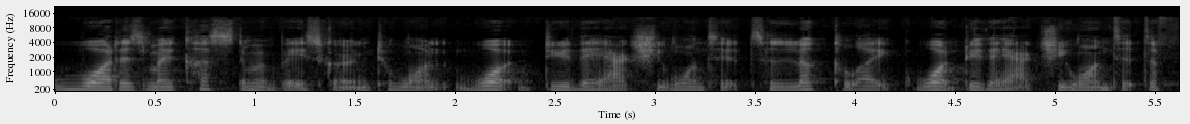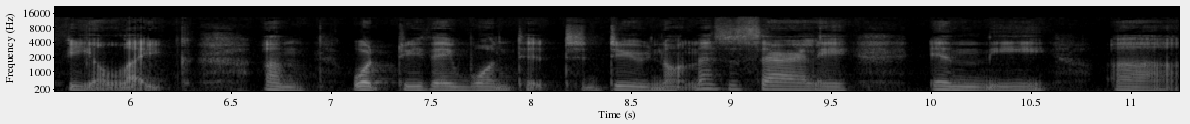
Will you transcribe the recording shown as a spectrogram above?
what is my customer base going to want? What do they actually want it to look like? What do they actually want it to feel like? Um, what do they want it to do? Not necessarily in the uh,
